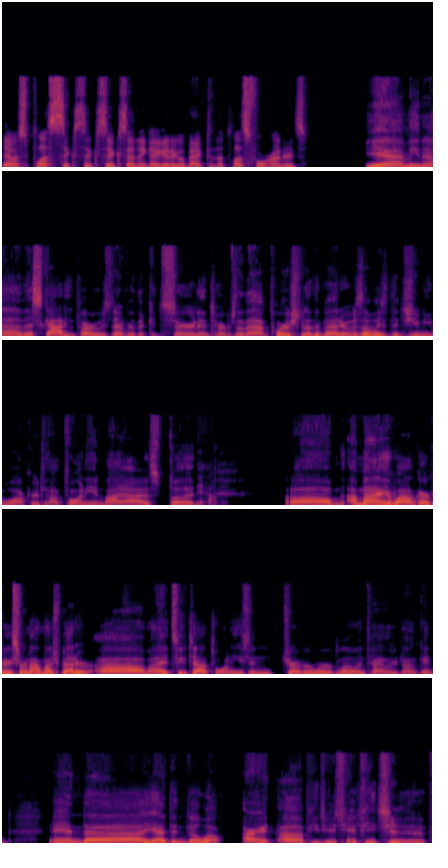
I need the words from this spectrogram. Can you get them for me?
That was plus 666. I think I got to go back to the plus 400s. Yeah, I mean, uh, the Scotty part was never the concern in terms of that portion of the bet. It was always the Jimmy Walker top 20 in my eyes. But um, uh, my wild card picks were not much better. Um, I had two top 20s and Trevor Werblow and Tyler Duncan. And uh, yeah, it didn't go well. All right, uh, PGA Championship.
